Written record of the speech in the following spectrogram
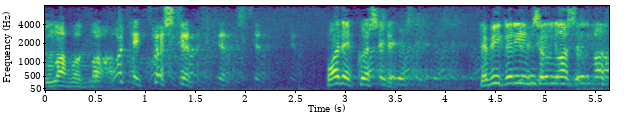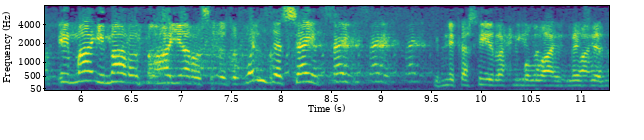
Allahu Akbar. What a question. What a question. Nabi Kareem sallallahu alayhi wa sallam, Ima imaratuha ya Rasulullah. What is the sign? Ibn Kathir rahimahullah mentioned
